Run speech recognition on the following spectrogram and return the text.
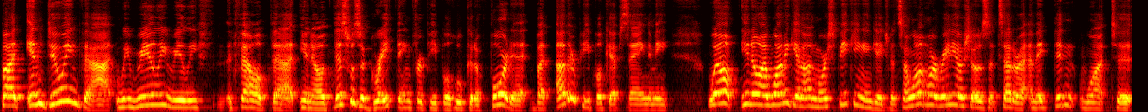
But in doing that, we really, really f- felt that, you know, this was a great thing for people who could afford it. But other people kept saying to me, well, you know, I want to get on more speaking engagements. I want more radio shows, etc. And they didn't want to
